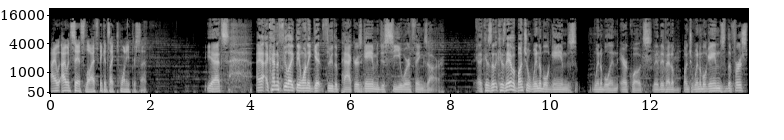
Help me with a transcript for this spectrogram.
I, I would say it's low. I think it's like twenty percent. Yeah, it's. I, I kind of feel like they want to get through the Packers game and just see where things are, because because they have a bunch of winnable games, winnable in air quotes. They, they've had a bunch of winnable games the first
